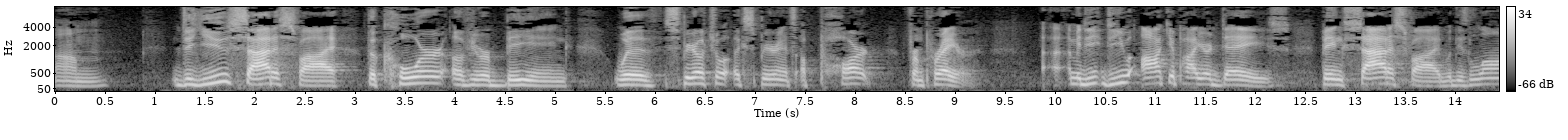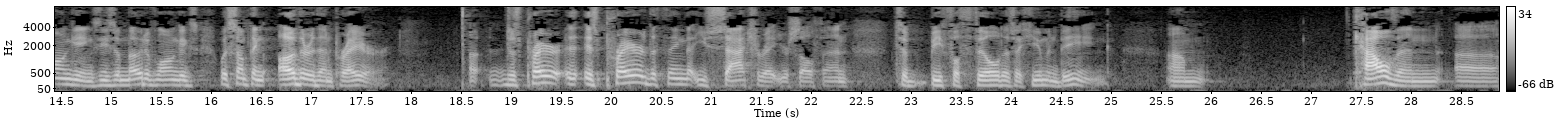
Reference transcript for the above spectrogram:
Um, do you satisfy the core of your being with spiritual experience apart from prayer? I mean, do you, do you occupy your days being satisfied with these longings, these emotive longings, with something other than prayer? Uh, does prayer is prayer the thing that you saturate yourself in to be fulfilled as a human being? Um, Calvin uh,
